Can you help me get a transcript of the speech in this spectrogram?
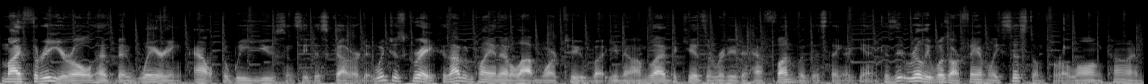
my three-year-old has been wearing out the Wii U since he discovered it, which is great because I've been playing it a lot more too. But you know, I'm glad the kids are ready to have fun with this thing again because it really was our family system for a long time.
